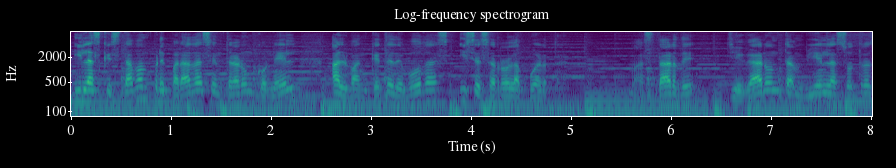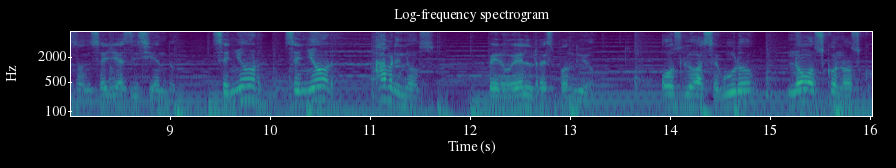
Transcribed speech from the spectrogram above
y las que estaban preparadas entraron con él al banquete de bodas y se cerró la puerta. Más tarde llegaron también las otras doncellas diciendo, Señor, Señor, ábrenos. Pero él respondió, Os lo aseguro, no os conozco.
